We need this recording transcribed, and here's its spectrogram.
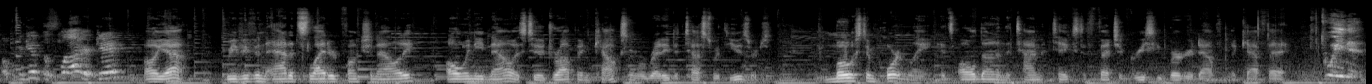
Don't forget the slider, kid. Oh yeah, we've even added slider functionality. All we need now is to drop in calcs and we're ready to test with users. Most importantly, it's all done in the time it takes to fetch a greasy burger down from the cafe. Tweet it.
